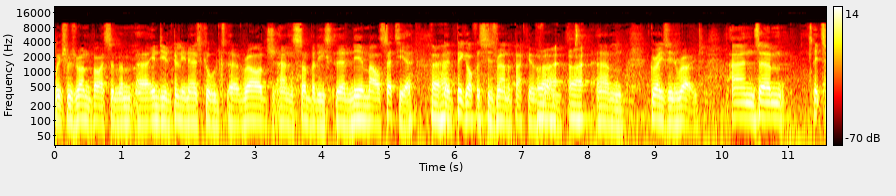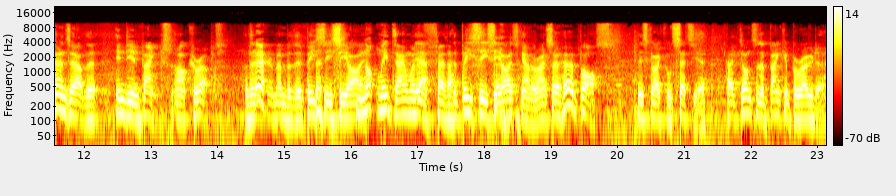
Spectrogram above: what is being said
which was run by some um, uh, Indian billionaires called uh, Raj and somebody uh, Nirmal Sethia. They had big offices around the back of um, Right, right. um, Gray's Inn Road. And um, it turns out that Indian banks are corrupt. I don't know if you remember the BCCI. Knock me down with yeah, a feather. The BCCI scandal, right? So her boss this guy called Sethia, had gone to the Bank of Baroda,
